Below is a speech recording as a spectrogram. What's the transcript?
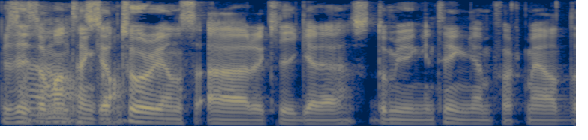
Precis, om man Ja, tänker så. att Turians är krigare, så de är ju ingenting jämfört med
